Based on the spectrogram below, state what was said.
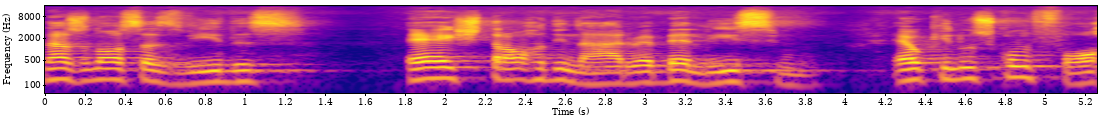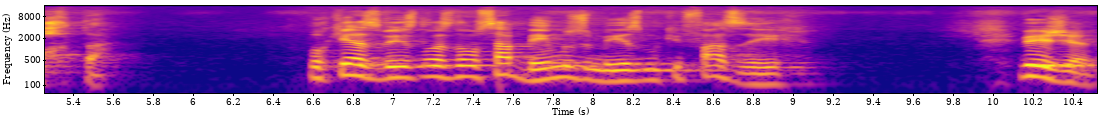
nas nossas vidas, é extraordinário, é belíssimo, é o que nos conforta. porque às vezes nós não sabemos mesmo o que fazer. Veja,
